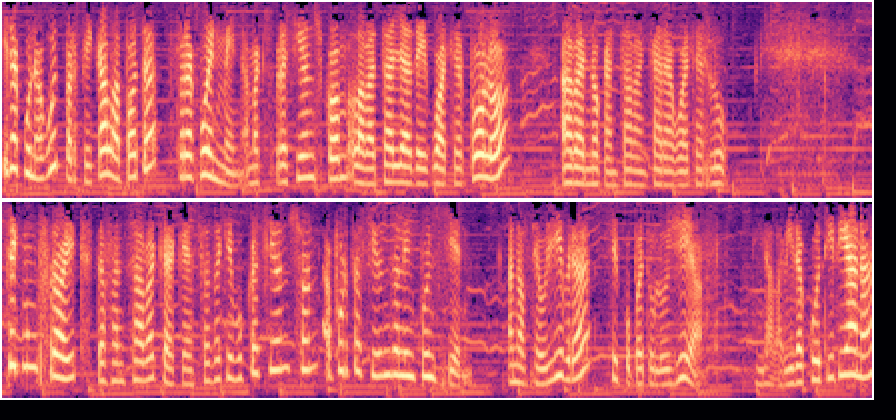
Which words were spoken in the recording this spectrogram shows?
era conegut per ficar la pota freqüentment amb expressions com la batalla de Waterpolo, Ava no cantava encara Waterloo. Sigmund Freud defensava que aquestes equivocacions són aportacions a l'inconscient. En el seu llibre, Psicopatologia de la vida quotidiana,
